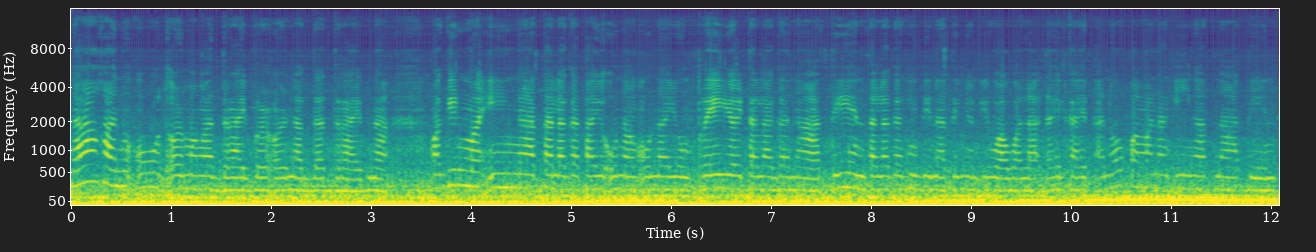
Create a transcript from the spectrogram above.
nakakanood or mga driver or nagda-drive na maging maingat talaga tayo unang-una yung prayer talaga natin. Talagang hindi natin yun iwawala dahil kahit ano pa man ang ingat natin,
